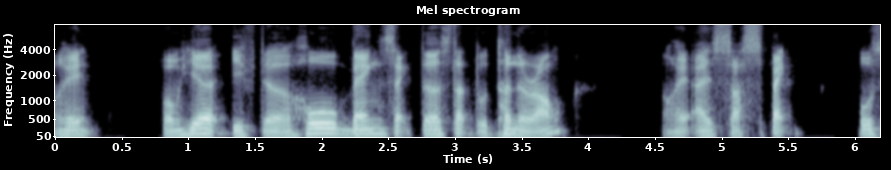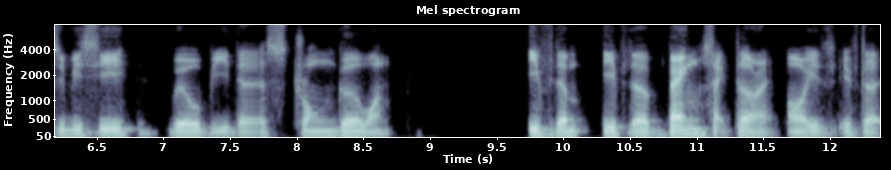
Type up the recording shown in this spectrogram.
okay, from here, if the whole bank sector start to turn around, okay, I suspect OCBC will be the stronger one. If the if the bank sector, right, or if, if the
